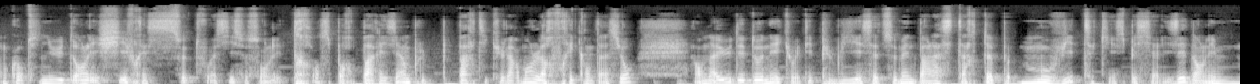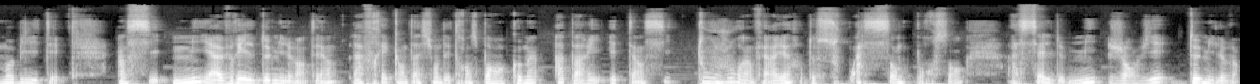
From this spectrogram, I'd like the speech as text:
On continue dans les chiffres et cette fois-ci ce sont les transports parisiens, plus particulièrement leur fréquentation. On a eu des données qui ont été publiées cette semaine par la start-up Movit qui est spécialisée dans les mobilités. Ainsi, mi-avril 2021, la fréquentation des transports en commun à Paris est ainsi toujours inférieure de 60% à celle de mi-janvier 2020.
